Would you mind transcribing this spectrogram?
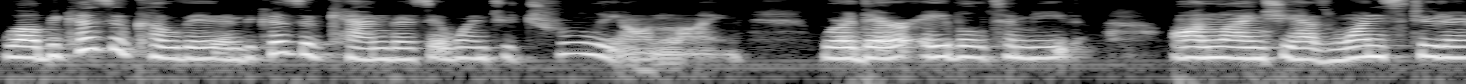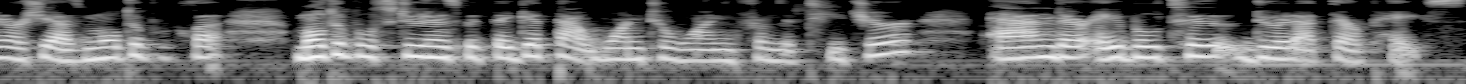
well, because of COVID and because of Canvas, it went to truly online, where they're able to meet online. She has one student or she has multiple, multiple students, but they get that one-to-one -one from the teacher and they're able to do it at their pace.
